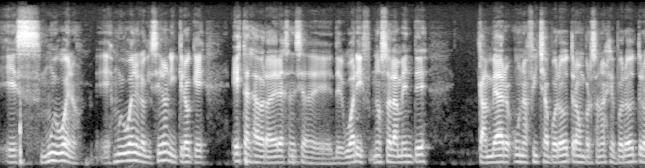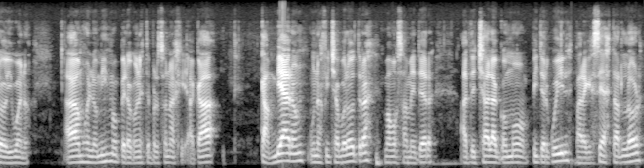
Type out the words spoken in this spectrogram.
es muy bueno, es muy bueno lo que hicieron y creo que esta es la verdadera esencia del What If, no solamente cambiar una ficha por otra, un personaje por otro, y bueno, hagamos lo mismo pero con este personaje, acá cambiaron una ficha por otra, vamos a meter a T'Challa como Peter Quill para que sea Star-Lord,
